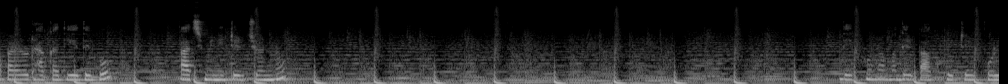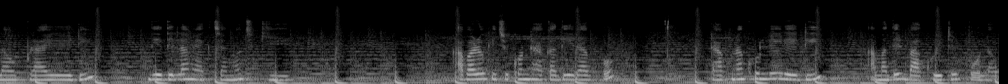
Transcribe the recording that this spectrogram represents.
আবারও ঢাকা দিয়ে দেব পাঁচ মিনিটের জন্য। দেখুন, আমাদের বাকরুটের পোলাও প্রায় রেডি দিয়ে দিলাম এক চামচ ঘি। আবারও কিছুক্ষণ ঢাকা দিয়ে রাখব। ঢাকনা খুললেই রেডি আমাদের বাকরুটের পোলাও।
